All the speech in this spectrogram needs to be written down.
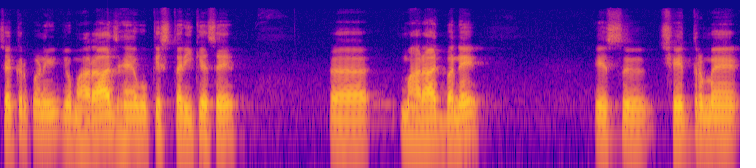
चक्रपणी जो महाराज हैं वो किस तरीके से महाराज बने इस क्षेत्र में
